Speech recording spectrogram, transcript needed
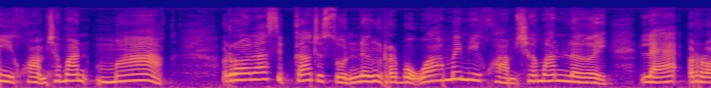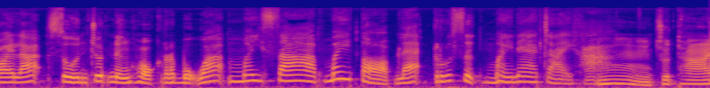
มีความเชื่อมั่นมาก ร้อยละ 19.01 ระบุว่าไม่มีความเชื่อมั่นเลย และร้อยละ 0.16 ระบุว่าไม่ทราบไม่ตอบและรู้สึกไม่แน่ใจค่ะอืมสุดท้าย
